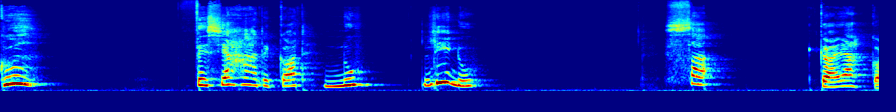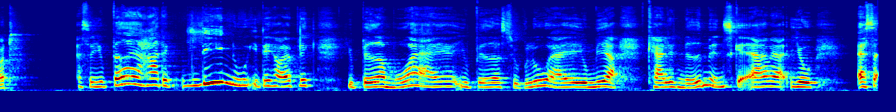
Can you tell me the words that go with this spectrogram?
Gud, hvis jeg har det godt nu, lige nu, så gør jeg godt. Altså jo bedre jeg har det lige nu i det her øjeblik, jo bedre mor er jeg, jo bedre psykolog er jeg, jo mere kærligt medmenneske er jeg, jo, altså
